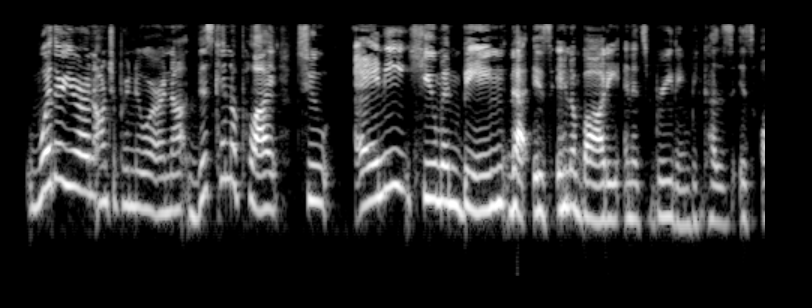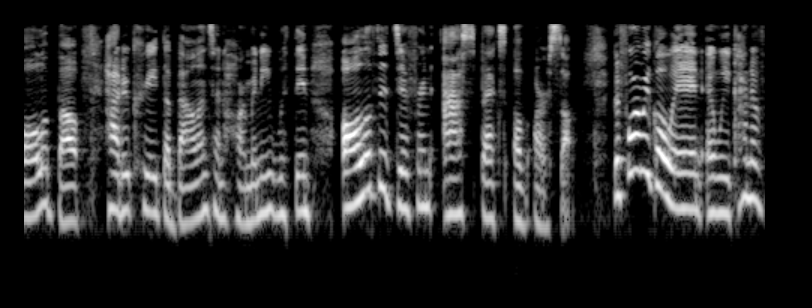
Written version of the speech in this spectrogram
whether you're an entrepreneur or not, this can apply to any human being that is in a body and it's breathing because it's all about how to create the balance and harmony within all of the different aspects of ourself. Before we go in and we kind of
